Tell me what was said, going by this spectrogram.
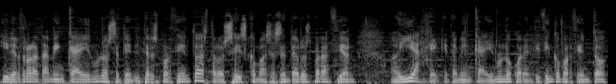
Iberdrola también cae en 1,73% hasta los 6,60 euros por acción. O IAG, que también cae en 1,45%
